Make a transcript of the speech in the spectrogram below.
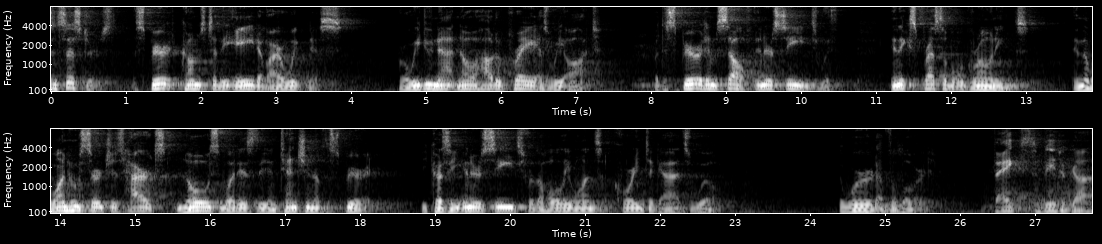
and sisters, the Spirit comes to the aid of our weakness, for we do not know how to pray as we ought. But the Spirit Himself intercedes with inexpressible groanings, and the one who searches hearts knows what is the intention of the Spirit, because He intercedes for the holy ones according to God's will. The Word of the Lord. Thanks be to God.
